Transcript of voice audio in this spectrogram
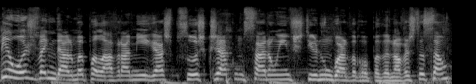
eu hoje venho dar uma palavra amiga às pessoas que já começaram a investir num guarda-roupa da nova estação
